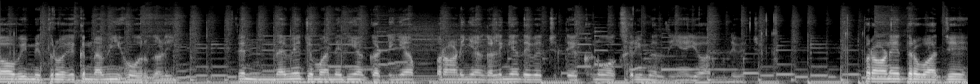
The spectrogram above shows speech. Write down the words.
ਲਓ ਵੀ ਮਿੱਤਰੋ, ਇੱਕ ਨਵੀਂ ਹੋਰ ਗਲੀ ਤੇ ਨਵੇਂ ਜ਼ਮਾਨੇ ਦੀਆਂ ਗੱਡੀਆਂ, ਪੁਰਾਣੀਆਂ ਗਲੀਆਂ ਦੇ ਵਿੱਚ ਦੇਖਣ ਨੂੰ ਅਕਸਰ ਹੀ ਮਿਲਦੀਆਂ ਯੂਰਪ ਦੇ ਵਿੱਚ। ਪੁਰਾਣੇ ਦਰਵਾਜ਼ੇ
